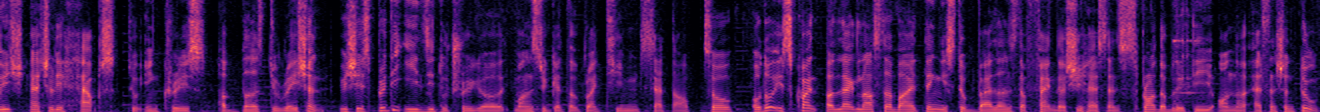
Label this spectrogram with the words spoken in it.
which actually helps to increase her burst duration, which is pretty easy to trigger once you get the right team set up. So although it's quite a lackluster, but I think it's to balance the fact that she has a sprout ability on her Ascension 2.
